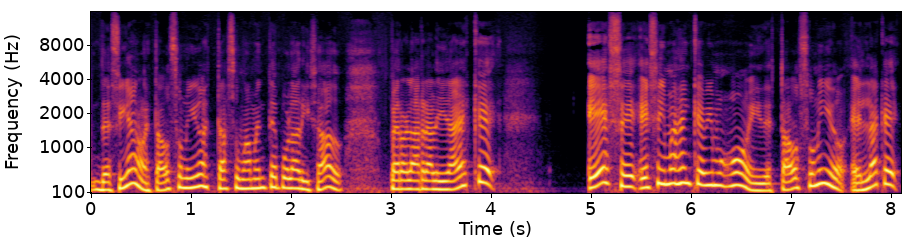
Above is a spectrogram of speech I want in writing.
decía, ¿no? Estados Unidos está sumamente polarizado. Pero la realidad es que ese, esa imagen que vimos hoy de Estados Unidos es la que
